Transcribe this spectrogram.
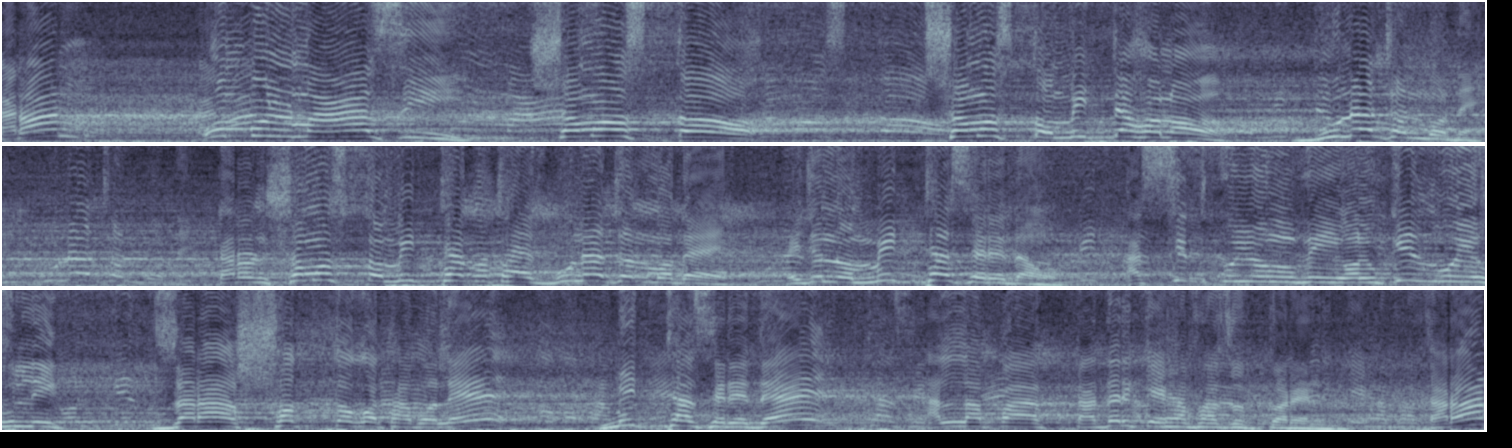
কারণ উম্মুল মাসি সমস্ত সমস্ত মিথ্যা হলো গুণা জন্ম দেয়। কারণ সমস্ত মিথ্যা কথায় গুণা জন্ম দেয় এই জন্য মিথ্যা ছেড়ে দাও। আর সিদ্কুয়ুংদি অলকিজ উইহলিক যারা সত্য কথা বলে, মিথ্যা ছেড়ে দেয়, আল্লাহ পাক তাদেরকে হেফাজত করেন। কারণ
